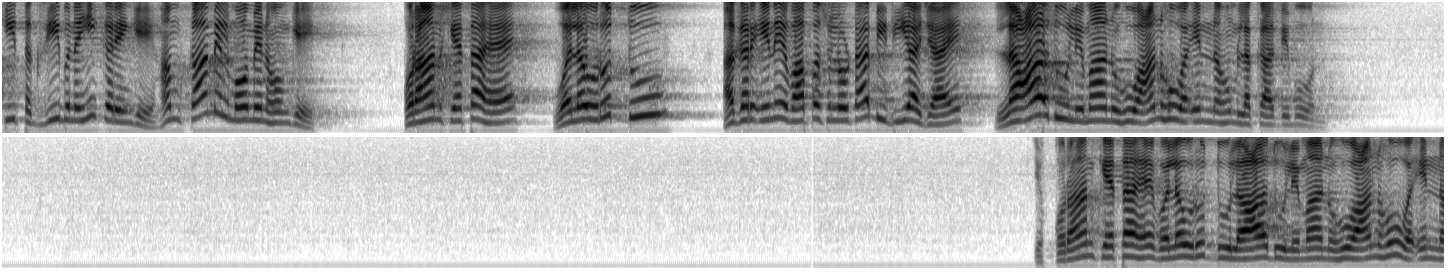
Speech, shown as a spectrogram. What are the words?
کی تکزیب نہیں کریں گے، ہم کامل مومن ہوں گے۔ قرآن کہتا ہے، ولو ردو اگر انہیں واپس لوٹا بھی دیا جائے لادو لمان ہو ان لکاتبون یہ قرآن کہتا ہے، ولو رد العاد لمان ہو ان نہ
